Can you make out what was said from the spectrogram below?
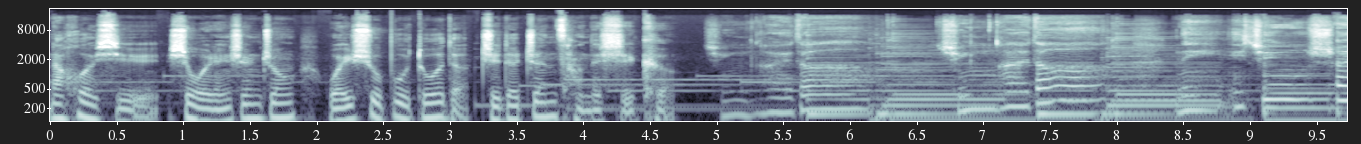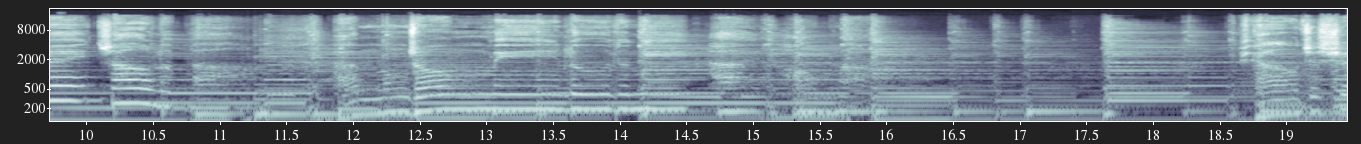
那或许是我人生中为数不多的值得珍藏的时刻。亲爱的，亲爱的，你已经睡着了吧？寒梦中迷路的你还好吗？飘着雪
